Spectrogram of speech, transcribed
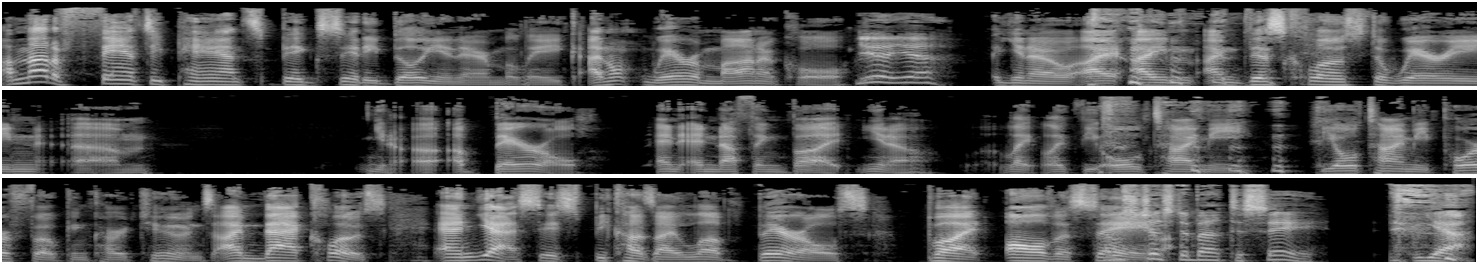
I'm not a fancy pants big city billionaire, Malik. I don't wear a monocle. Yeah, yeah. You know, I I'm I'm this close to wearing um you know, a, a barrel and and nothing but, you know, like like the old timey the old timey poor folk in cartoons. I'm that close, and yes, it's because I love barrels. but all the same, I was just about to say. yeah,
